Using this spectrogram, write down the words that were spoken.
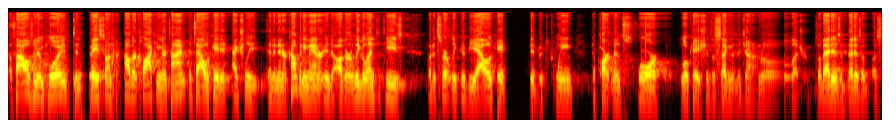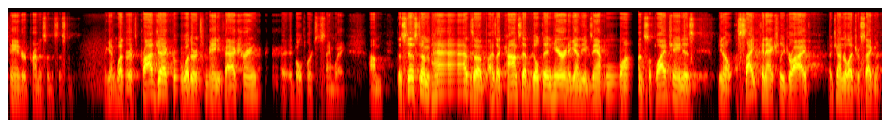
a thousand employees and based on how they're clocking their time, it's allocated actually in an intercompany manner into other legal entities, but it certainly could be allocated between departments or locations, a segment in the general ledger. So that is, that is a, a standard premise in the system. Again, whether it's project or whether it's manufacturing, it both works the same way. Um, the system has a, has a concept built in here, and again, the example on, on supply chain is, you know, a site can actually drive a general ledger segment.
